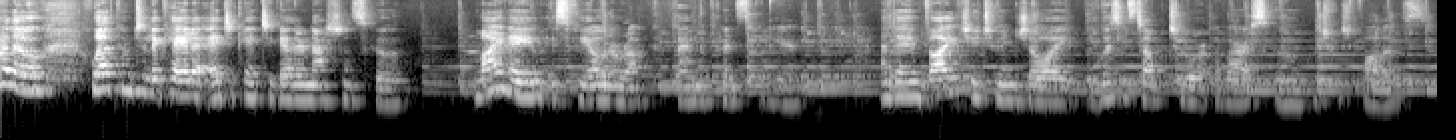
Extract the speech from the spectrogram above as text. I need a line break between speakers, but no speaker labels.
Hello, welcome to Le Chéile Educate Together National School. My name is Fiona Rock, I'm the principal here and I invite you to enjoy the whistle stop tour of our school which follows.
